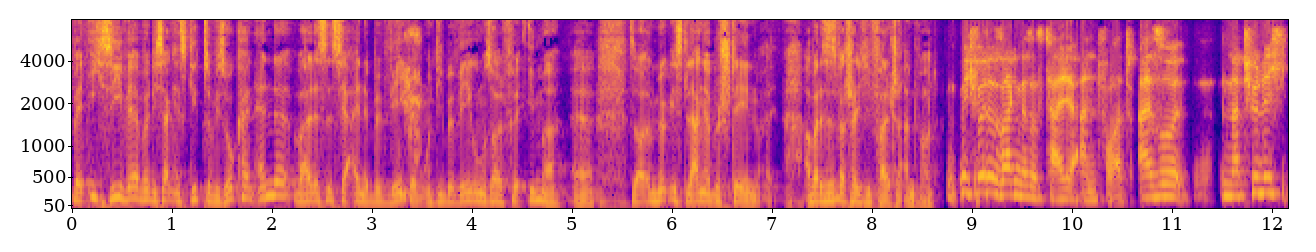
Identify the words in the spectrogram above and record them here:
Wenn ich Sie wäre, würde ich sagen, es gibt sowieso kein Ende, weil es ist ja eine Bewegung und die Bewegung soll für immer, äh, soll möglichst lange bestehen. Aber das ist wahrscheinlich die falsche Antwort. Ich würde sagen, das ist Teil der Antwort. Also natürlich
